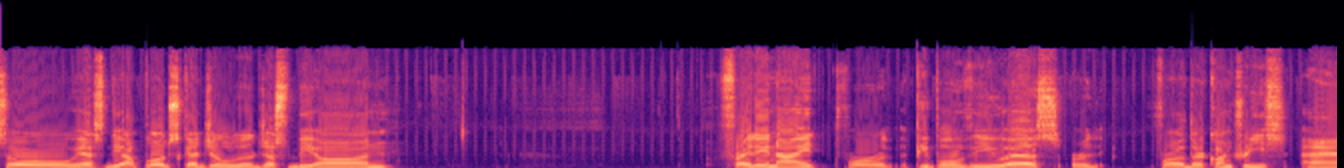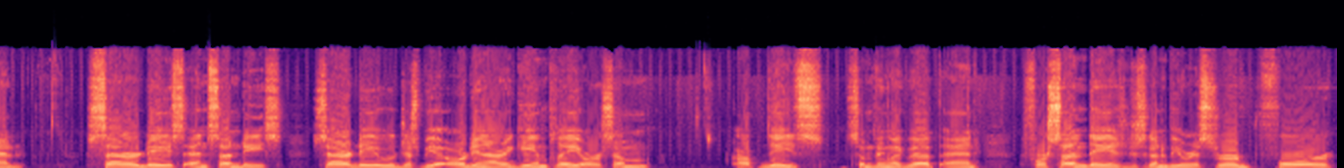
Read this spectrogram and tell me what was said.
So yes, the upload schedule will just be on Friday night for the people of the US or for other countries and Saturdays and Sundays. Saturday will just be ordinary gameplay or some updates, something like that. And for Sunday, it's just going to be reserved for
